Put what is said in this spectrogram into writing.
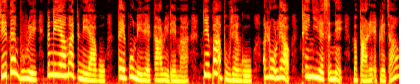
ရေတန့်ဘူးတွေတနေရာမှတနေရာကိုတည်ပို့နေတဲ့ကားတွေထဲမှာပြင်ပအပူဒဏ်ကိုအလိုအလျောက်ထိန်းကြီးတဲ့စနစ်မပါတဲ့အတွက်ကြောင့်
